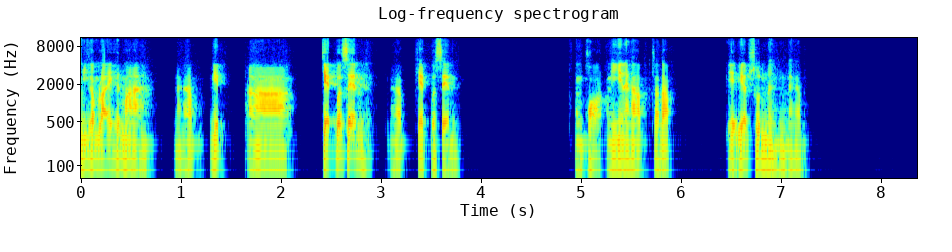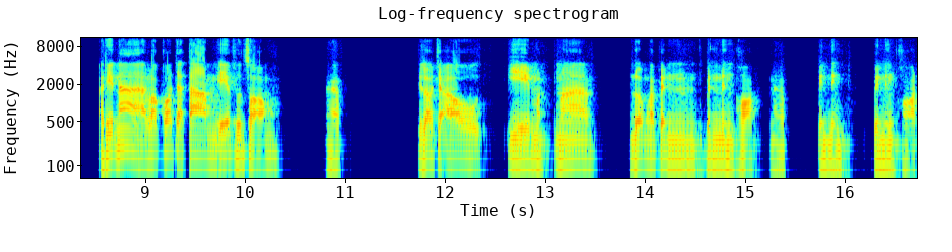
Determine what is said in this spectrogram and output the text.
มีกำไรขึ้นมานะครับ นิดอ่าเจ็ดเปอร์เซ็นต์นะครับเจ็ดเปอร์เซ็นต์ของพอร์ตนี้นะครับสำหรับ AFF 0 1นย์หนึ่งนะครับ อาทิตย์หน้าเราก็จะตาม AF 0 2นะครับเดี๋ยวเราจะเอา EA มามา รวมกันเป็นเป็นหนึ่งพอร์ตนะครับ เป็นหนึ่งเป็นหนึ่งพอร์ต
